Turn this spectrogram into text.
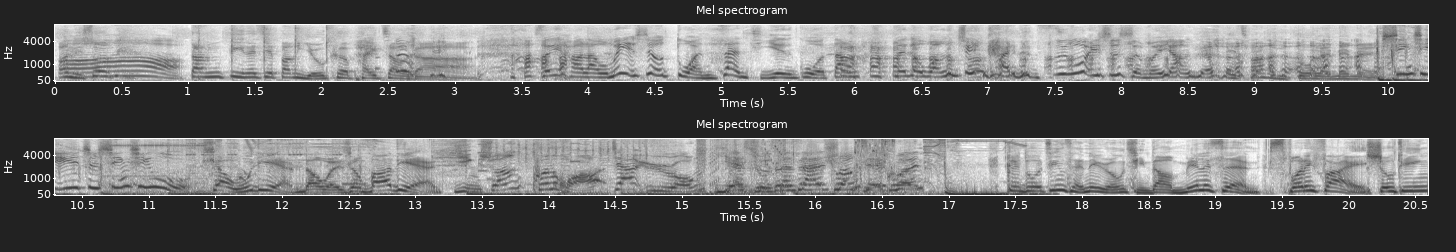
啊，你说、哦当地那些帮游客拍照的、啊，所以好了，我们也是有短暂体验过当那个王俊凯的滋味是什么样的。你差很多嘞，妹妹。星期一至星期五，下午五点到晚上八点，影双昆华。加羽绒，yes 九三三双节坤。更多精彩内容，请到 m i l l i c e n t Spotify 收听。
